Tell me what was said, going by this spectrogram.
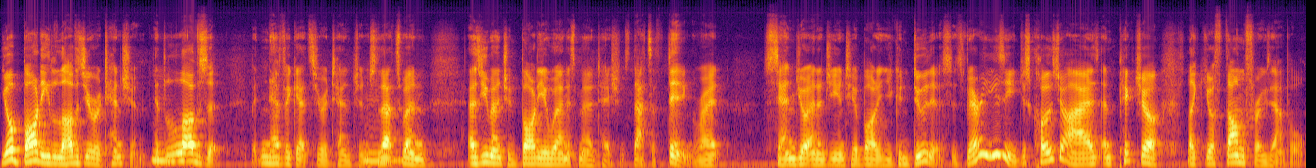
your body loves your attention. It Mm. loves it, but never gets your attention. So that's when, as you mentioned, body awareness meditations. That's a thing, right? Send your energy into your body. You can do this. It's very easy. Just close your eyes and picture like your thumb, for example,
